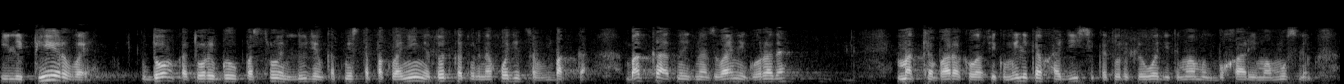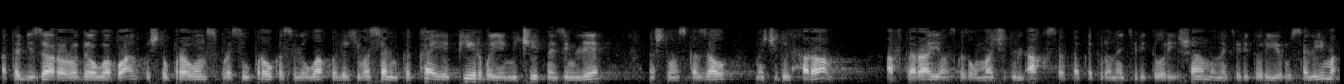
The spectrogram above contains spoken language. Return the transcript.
или первый дом, который был построен людям как место поклонения, тот, который находится в Бакка. Бакка одно из названий города Макка баракалафикум. Или как в хадисе, который приводит имам Бухари, имам Муслим, от Абизара, рода Аллаху Анху, что он спросил пророка, саллиллаху алейхи вассалям, какая первая мечеть на земле, на что он сказал, Мачидуль Харам. А вторая, он сказал, Мачидуль Ахса, та, которая на территории Шама, на территории Иерусалима.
